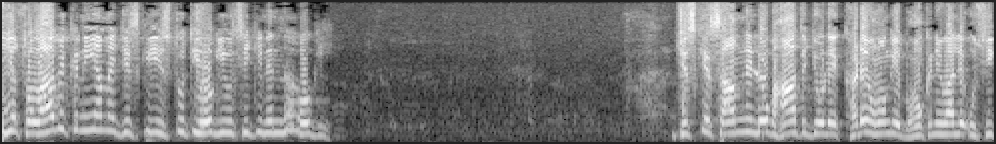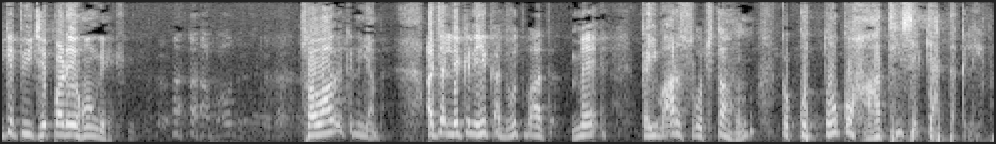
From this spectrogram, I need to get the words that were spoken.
ये स्वाभाविक नियम है, जिसकी स्तुति होगी, उसी की निंदा होगी। जिसके सामने लोग हाथ जोड़े खड़े होंगे, भौंकने वाले उसी के पीछे पड़े होंगे। स्वाभाविक नियम है। अच्छा लेकिन एक अद्भुत बात, मैं कई बार सोचता हूँ कि कुत्तों को हाथी से क्या तकलीफ़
